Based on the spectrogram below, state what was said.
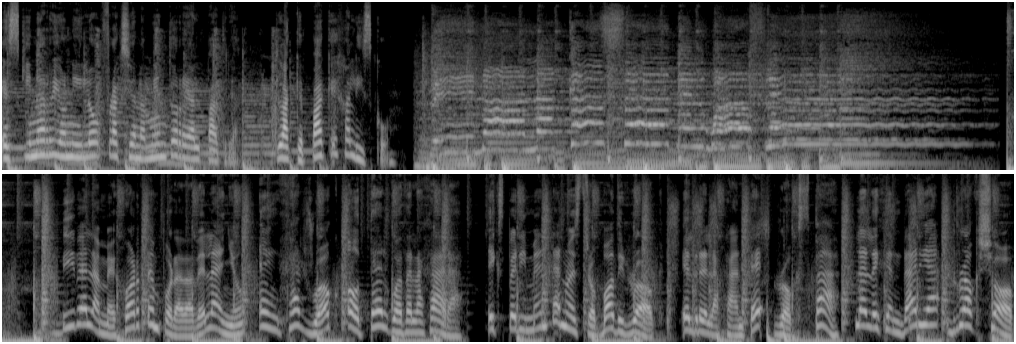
esquina Río Nilo, Fraccionamiento Real Patria, Tlaquepaque, Jalisco. Ven a la casa del waffle. Vive la mejor temporada del año en Hard Rock Hotel Guadalajara. Experimenta nuestro Body Rock, el relajante Rock Spa, la legendaria Rock Shop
